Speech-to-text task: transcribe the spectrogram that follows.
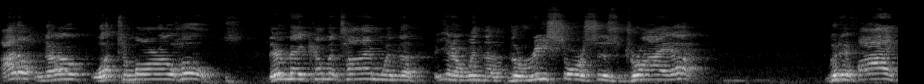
I don't know what tomorrow holds. There may come a time when the, you know, when the, the resources dry up. But if I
